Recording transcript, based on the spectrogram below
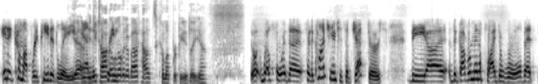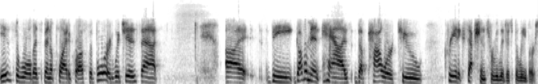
it had come up repeatedly. Yeah. Could you talk a little bit about how it's come up repeatedly? Yeah. Well, for the for the conscientious objectors, the uh, the government applied the rule that is the rule that's been applied across the board, which is that uh, the government has the power to create exceptions for religious believers.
